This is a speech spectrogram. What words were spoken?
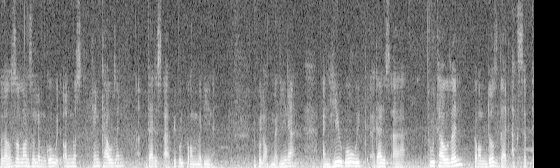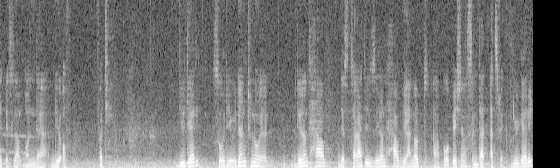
but Rasulullah go with almost 10,000 uh, that is uh, people from Medina people of Medina, and he go with that is uh, 2,000 from those that accepted Islam on the day of Fatih. Do you get it? So they don't know, uh, they don't have the strategies, they don't have, they are not uh, professionals in that aspect. Do you get it?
